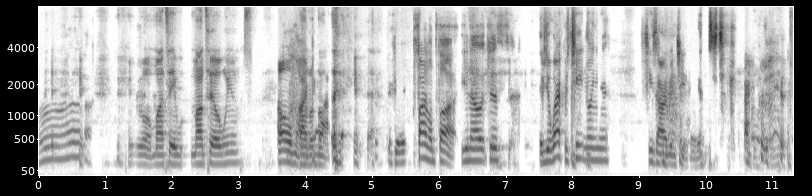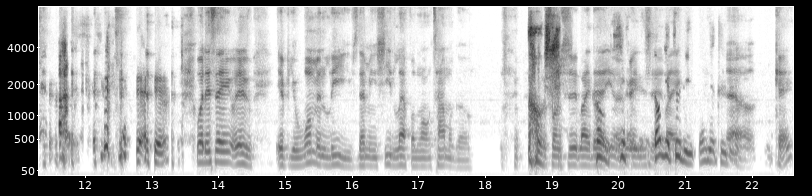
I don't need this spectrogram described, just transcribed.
Oh. You want Monte Montel Williams? Oh my Final god! Thought. Final thought. You know, just if your wife is cheating on you, she's already been you. what they say if your woman leaves, that means she left a long time ago. Oh, some shit like that. Oh, you know, crazy shit. Don't get like, too deep. Don't get too deep. Yeah, okay.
